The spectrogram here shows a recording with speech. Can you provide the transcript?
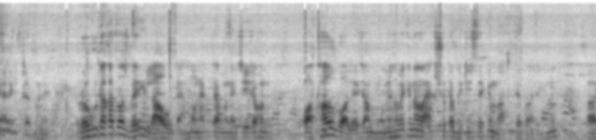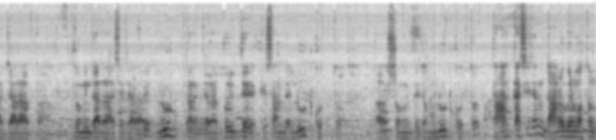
ক্যারেক্টার মানে রঘু ডাকাত ওয়াজ ভেরি লাউড এমন একটা মানে যে যখন কথাও বলে যেমন মনে হবে কিনা একশোটা ব্রিটিশদেরকে মারতে পারে যারা জমিদাররা আছে, যারা লুট মানে যারা গরিবদের, কিষানদের লুট করতো শ্রমিকদের যখন লুট করতো, তার কাছে যেন দানবের মতন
